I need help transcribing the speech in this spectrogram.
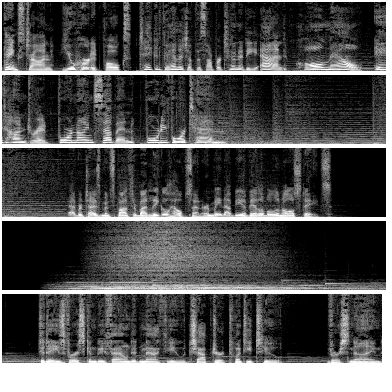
Thanks, John. You heard it, folks. Take advantage of this opportunity and call now. 800 497 4410. Advertisement sponsored by Legal Help Center may not be available in all states. Today's verse can be found in Matthew chapter 22, verse 9.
